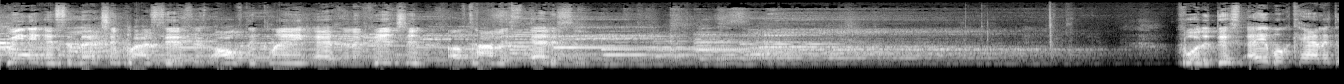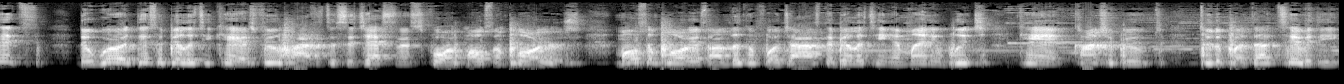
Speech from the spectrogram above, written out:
Screening and selection process is often claimed as an invention of Thomas Edison. For the disabled candidates, the word disability carries few positive suggestions for most employers. Most employers are looking for job stability and money which can contribute to the productivity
